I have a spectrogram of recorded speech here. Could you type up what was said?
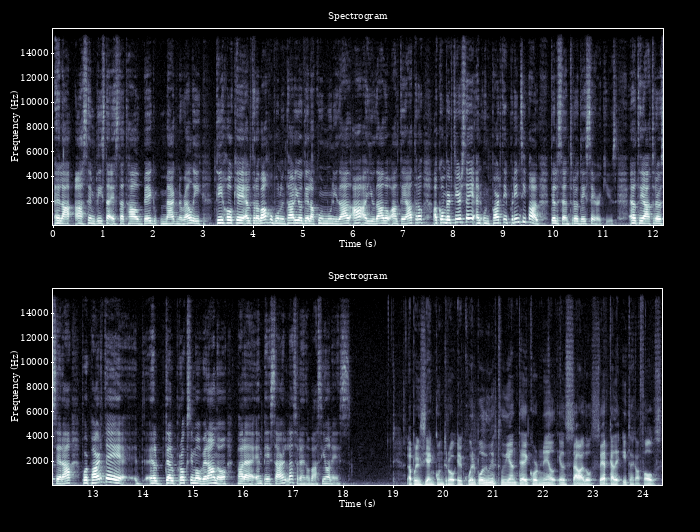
El asamblista estatal Big Magnarelli dijo que el trabajo voluntario de la comunidad ha ayudado al teatro a convertirse en un parte principal del centro de Syracuse. El teatro será por parte del próximo verano para empezar las renovaciones. La policía encontró el cuerpo de un estudiante de Cornell el sábado cerca de Ithaca Falls.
